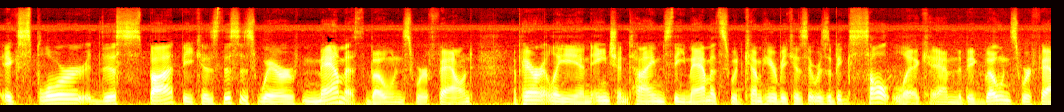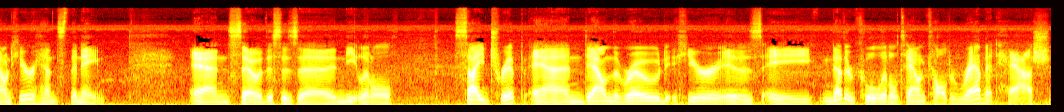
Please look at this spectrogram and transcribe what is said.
explore this spot because this is where mammoth bones were found Apparently, in ancient times, the mammoths would come here because there was a big salt lick and the big bones were found here, hence the name. And so, this is a neat little side trip. And down the road here is a, another cool little town called Rabbit Hash,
